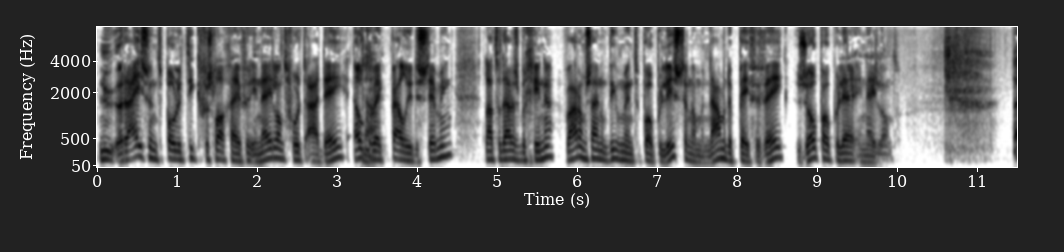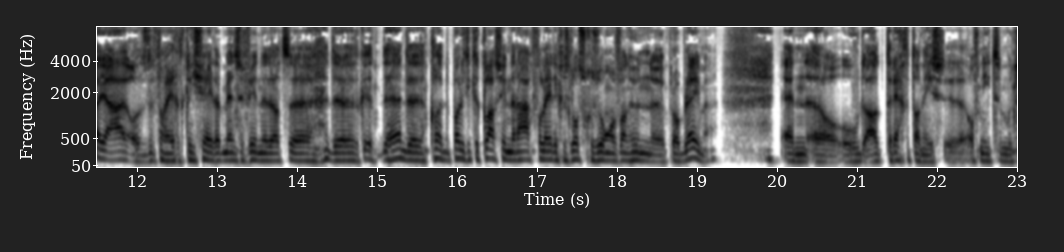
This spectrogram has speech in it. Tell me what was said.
Nu reizend politiek verslaggever in Nederland voor het AD. Elke Ja. week peil je de stemming. Laten we daar eens beginnen. Waarom zijn op dit moment de populisten, en dan met name de PVV, zo populair in Nederland? Nou ja, vanwege het cliché dat mensen vinden dat eh, de, de, de, politieke klasse in Den Haag volledig is losgezongen van hun eh, problemen. En eh, hoe terecht het dan is of niet, moet,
